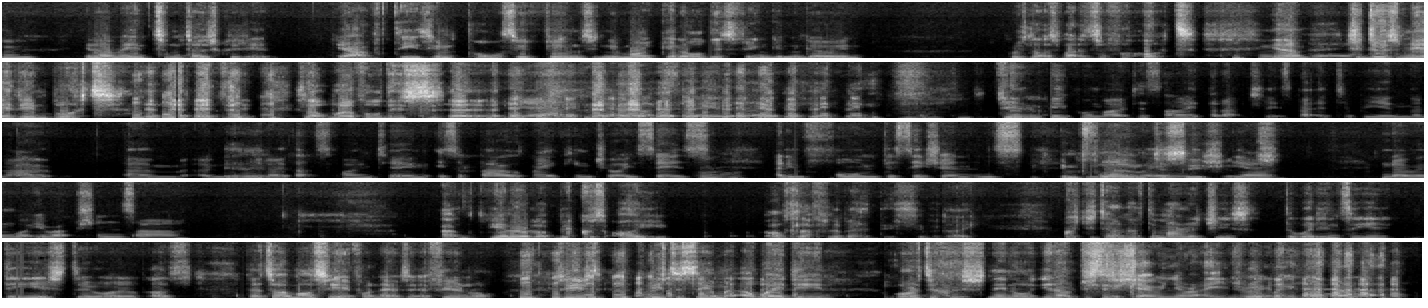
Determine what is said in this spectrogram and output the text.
Mhm. You know what I mean? Sometimes because you, you have these impulsive things and you might get all this thinking and going, well, it's not as bad as I thought. you know, she does me head in, but it's not worth all this. uh, Yeah, absolutely. Some people might decide that actually it's better to be in than out. Um, and Yeah. you know that's fine too. It's about making choices Mm. and informed decisions. Informed knowing- decisions. Yeah, knowing what your options are. Uh, you know, look, because I, I was laughing about this the other day. Because you don't have the marriages, the weddings that you they used to. I, I was, the time I see everyone now is at a funeral. So you used, we used to see them at a wedding or at a christening or, you know, just Just showing your age, Yeah, really. but,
